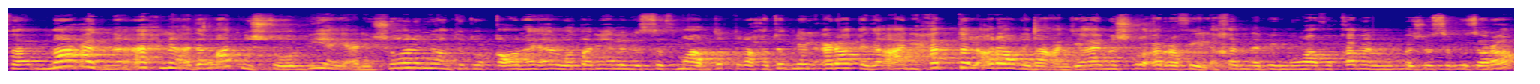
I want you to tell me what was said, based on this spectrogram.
فما عندنا إحنا أدوات نشتغل بها يعني شلون اليوم تتوقعون الهيئه الوطنية للاستثمار تطرح وتبني العراق؟ إذا اني حتى الأراضي ما عندي. هاي مشروع الرفيل. أخذنا به موافقة من مجلس الوزراء.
